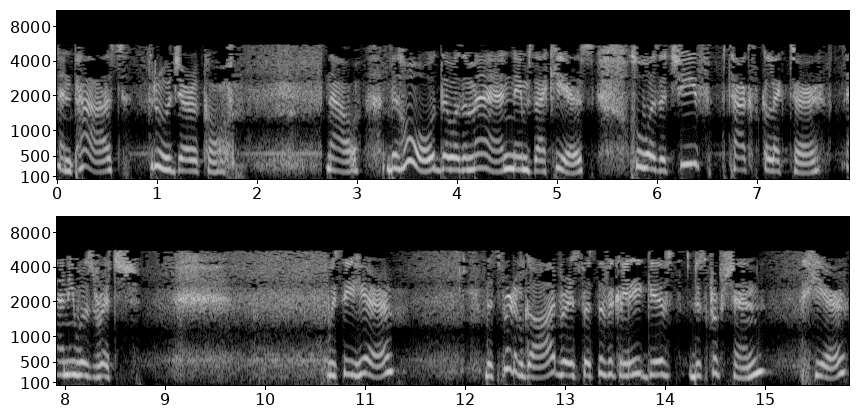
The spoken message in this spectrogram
and passed through Jericho. Now, behold, there was a man named Zacchaeus who was a chief tax collector, and he was rich. We see here the Spirit of God very specifically gives description here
